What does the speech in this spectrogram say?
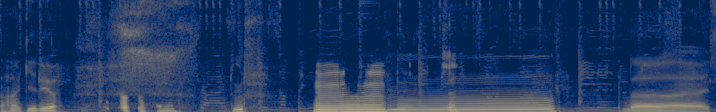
Aha geliyor. Atma seni. Dur. Hmm. Hmm. Nice.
